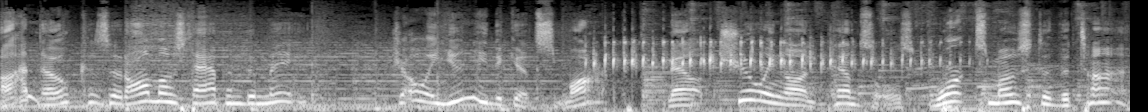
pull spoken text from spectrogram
I know, because it almost happened to me. Joey, you need to get smart. Now, chewing on pencils works most of the time.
